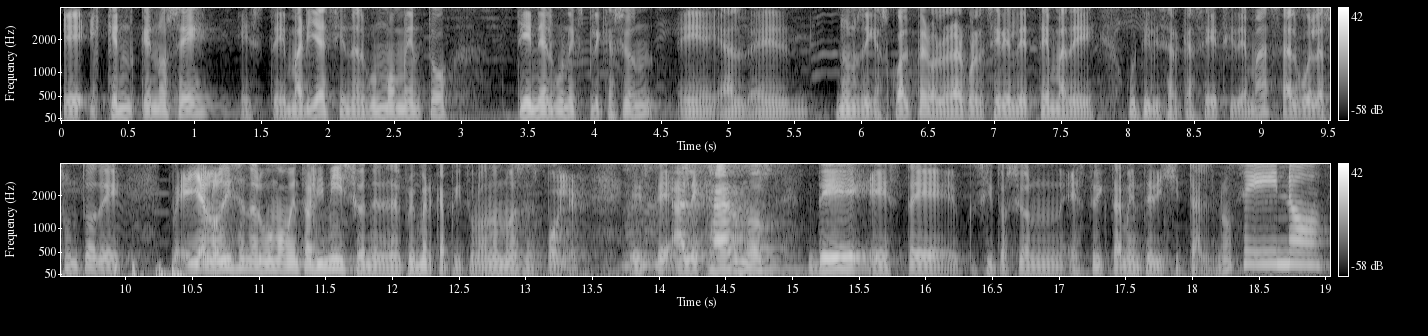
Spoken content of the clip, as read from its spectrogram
eh, que, que no sé, este, María, si en algún momento tiene alguna explicación, eh, al- eh, no nos digas cuál, pero a lo largo de la serie el tema de utilizar cassettes y demás, salvo el asunto de, ella lo dice en algún momento al inicio, en el- desde el primer capítulo, no, no es spoiler, este, alejarnos de esta situación estrictamente digital, ¿no? Sí, no,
